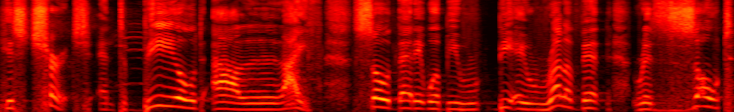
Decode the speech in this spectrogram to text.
his church and to build our life so that it will be, be a relevant result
